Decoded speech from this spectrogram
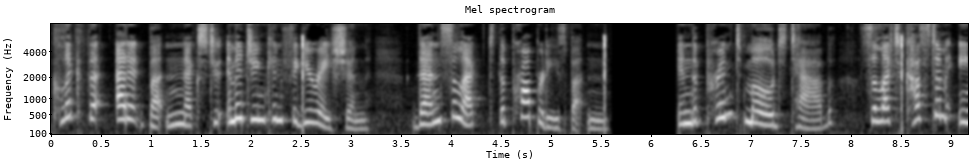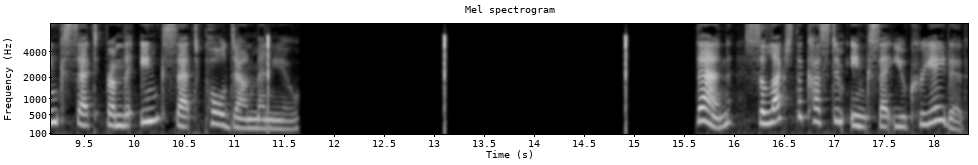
Click the Edit button next to Imaging Configuration, then select the Properties button. In the Print Mode tab, select Custom Ink Set from the Ink Set pull-down menu. Then, select the custom ink set you created.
